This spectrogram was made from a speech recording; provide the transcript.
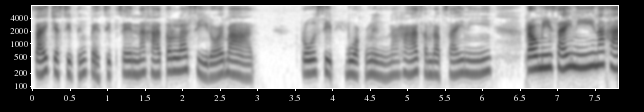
ไซส์70-80 เซนนะคะ ต้นละ 400 บาทโปร10บบวก1นะคะสำหรับไซส์นี้ เรามีไซส์นี้นะคะ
